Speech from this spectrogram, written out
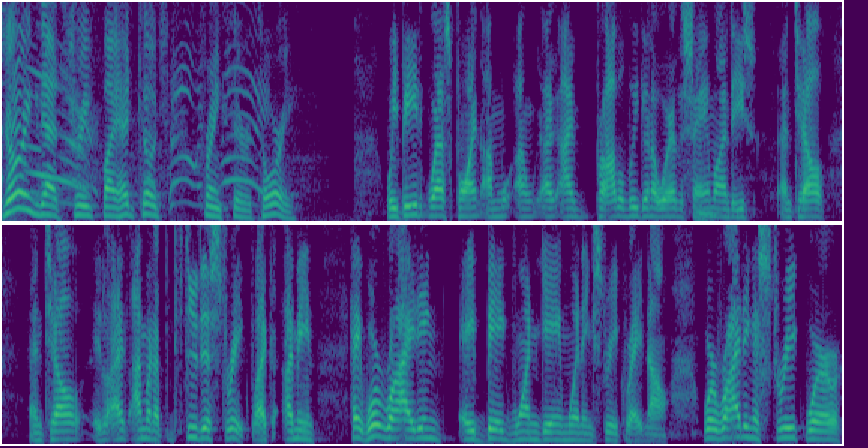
during that streak by head coach Frank Serratore. We beat West Point. I'm, I'm, I'm probably going to wear the same mm. undies until until I, I'm going to do this streak. Like, I mean, hey, we're riding a big one game winning streak right now. We're riding a streak where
